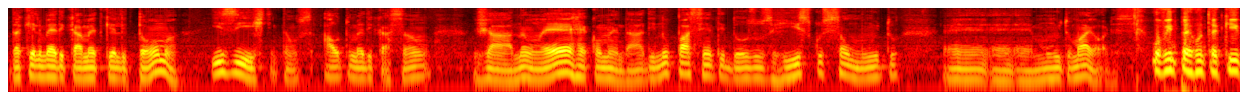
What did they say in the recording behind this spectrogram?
daquele medicamento que ele toma, existe. Então, automedicação já não é recomendada e no paciente idoso os riscos são muito é, é, é, muito maiores. O ouvinte pergunta aqui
